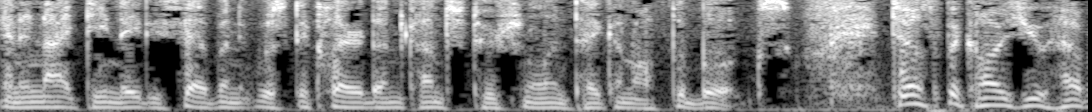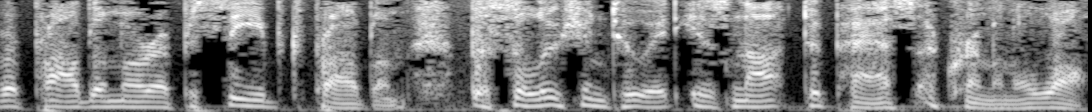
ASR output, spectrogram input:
and in 1987 it was declared unconstitutional and taken off the books. Just because you have a problem or a perceived problem, the solution to it is not to pass a criminal law.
